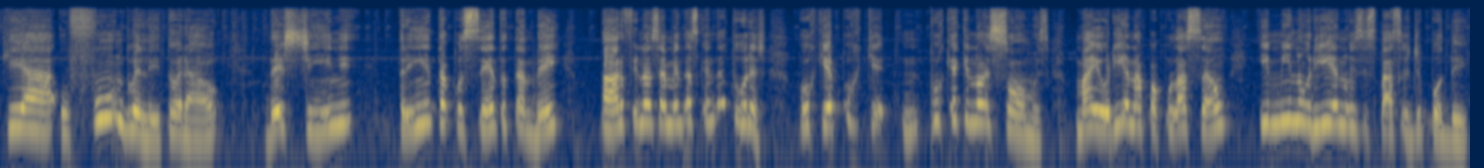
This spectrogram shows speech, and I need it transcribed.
que a, o fundo eleitoral destine 30% também para o financiamento das candidaturas. Por quê? Porque, por que, que nós somos maioria na população e minoria nos espaços de poder?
